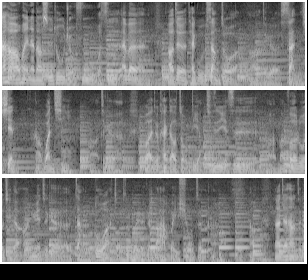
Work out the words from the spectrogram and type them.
家好，欢迎来到十突九富，我是 Evan。好，这个台股上周啊，啊，这个闪现啊，弯期啊，这个后来就开高走低啊，其实也是啊，蛮符合逻辑的啊，因为这个涨多啊，总是会有一个拉回修正啊，哈。好，那加上这个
